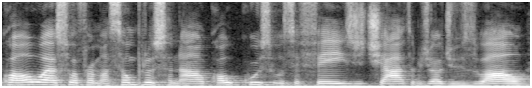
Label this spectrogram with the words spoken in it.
qual é a sua formação profissional, qual curso você fez de teatro, de audiovisual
